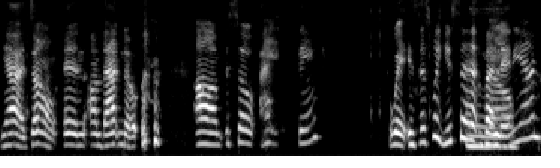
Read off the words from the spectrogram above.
Yeah, don't. And on that note, um, so I think wait, is this what you said? No. Valerian?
